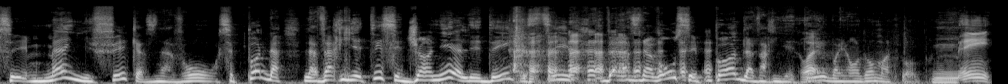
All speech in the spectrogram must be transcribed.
c'est magnifique, Aznavour. C'est pas de la, la variété, c'est Johnny Hallyday, Christy. Aznavour, c'est pas de la variété. Ouais. Voyons donc, en tout cas. Mais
